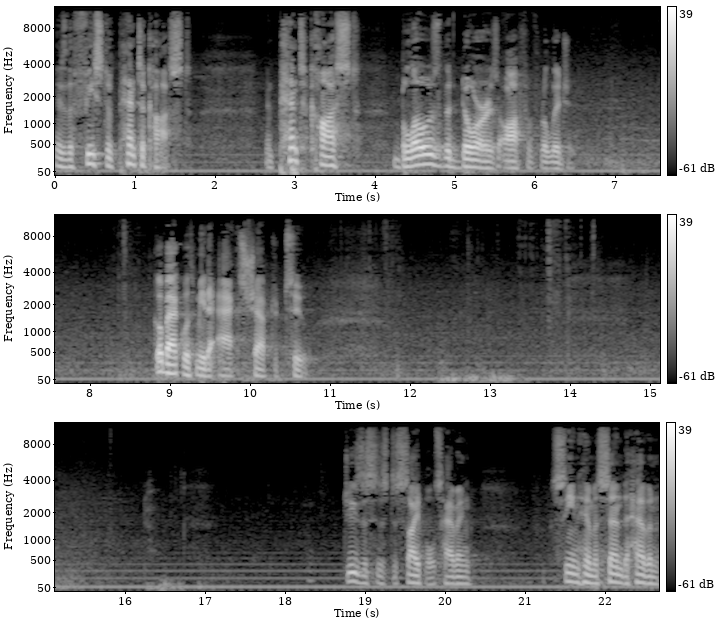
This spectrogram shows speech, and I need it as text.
is the feast of Pentecost. And Pentecost blows the doors off of religion. Go back with me to Acts chapter 2. Jesus' disciples, having seen him ascend to heaven,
